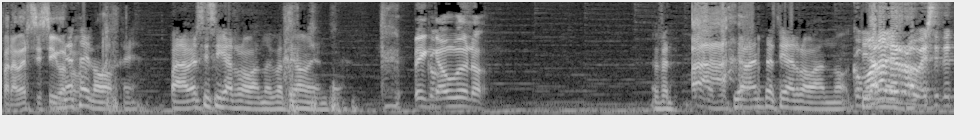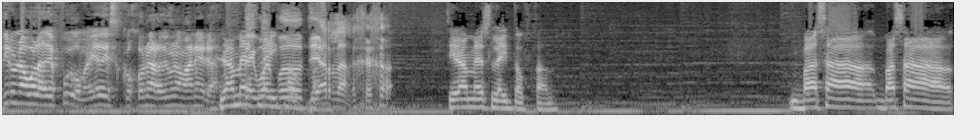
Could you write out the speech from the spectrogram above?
Para ver si sigo robando. 12. Para ver si sigues robando, efectivamente. Venga, uno. Efe- Efectivamente sigues robando. Como ahora le robes, si te tiro una bola de fuego, me voy a descojonar de una manera. Tírame Da igual, Slate puedo of Hand. jaja. Tírame Slate of Hand. Vas a, vas a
